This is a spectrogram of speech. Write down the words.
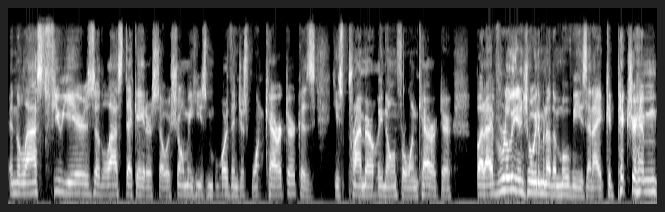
in the last few years or the last decade or so has shown me he's more than just one character because he's primarily known for one character. But I've really enjoyed him in other movies, and I could picture him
